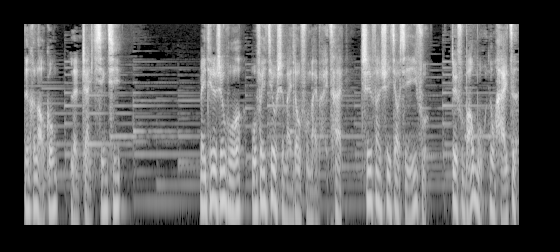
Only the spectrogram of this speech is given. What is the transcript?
能和老公冷战一星期。每天的生活无非就是买豆腐、买白菜。吃饭、睡觉、洗衣服，对付保姆、弄孩子。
